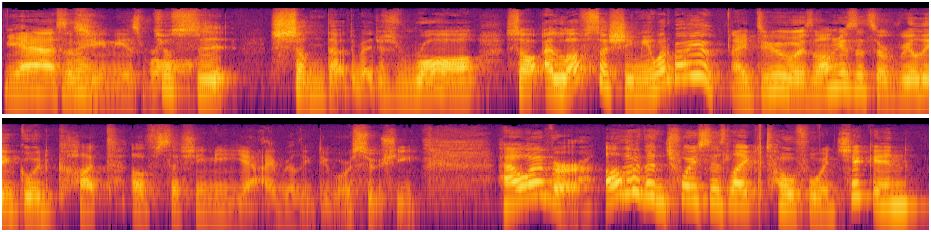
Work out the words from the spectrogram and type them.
Yeah, sashimi is raw. 就是生的，对不对？就是 raw. So I love sashimi. What about you? I do, as long as it's a really good cut of sashimi. Yeah, I really do, or sushi. However, other than choices like tofu and chicken,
